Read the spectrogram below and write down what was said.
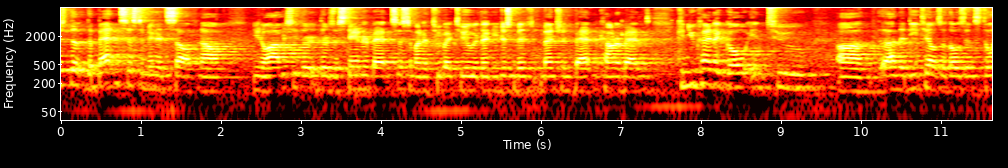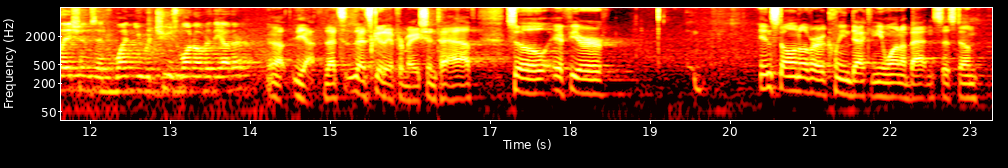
Just the, the batten system in itself. Now, you know, obviously there, there's a standard batten system on a 2x2, and then you just mentioned batten counter battens. Can you kind of go into uh, on the details of those installations and when you would choose one over the other? Uh, yeah, that's, that's good information to have. So if you're installing over a clean deck and you want a batten system,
